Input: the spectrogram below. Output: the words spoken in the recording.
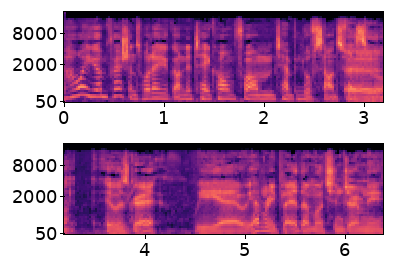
how are your impressions? What are you going to take home from Tempelhof Sounds Festival? Uh, it was great. We uh, we haven't really played that much in Germany,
